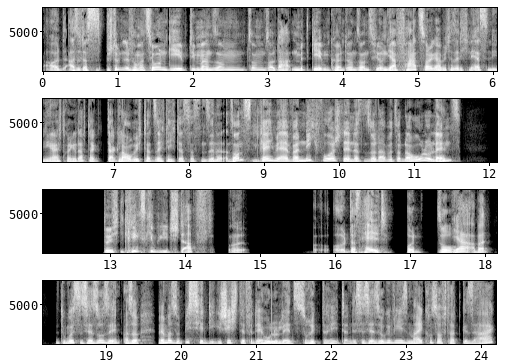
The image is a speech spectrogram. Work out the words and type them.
Also, dass es bestimmte Informationen gibt, die man so einem, so einem, Soldaten mitgeben könnte und sonst wie. Und ja, Fahrzeuge habe ich tatsächlich in erster Linie gar nicht dran gedacht. Da, da glaube ich tatsächlich, dass das einen Sinn hat. Ansonsten kann ich mir einfach nicht vorstellen, dass ein Soldat mit so einer HoloLens durch ein Kriegsgebiet stapft und, und das hält. Und so. Ja, aber du musst es ja so sehen. Also, wenn man so ein bisschen die Geschichte für der HoloLens zurückdreht, dann ist es ja so gewesen, Microsoft hat gesagt,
